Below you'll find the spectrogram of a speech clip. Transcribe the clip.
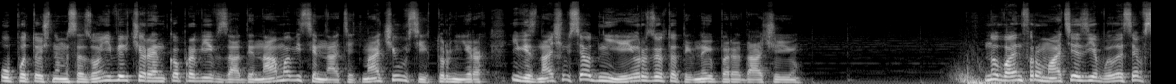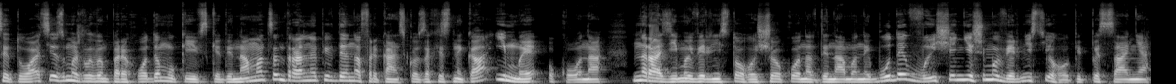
У поточному сезоні Вівчаренко провів за Динамо 18 матчів у всіх турнірах і відзначився однією результативною передачею. Нова інформація з'явилася в ситуації з можливим переходом у київське Динамо центрального південноафриканського захисника Іме Окона. Наразі ймовірність того, що Окона в Динамо не буде, вища, ніж ймовірність його підписання.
